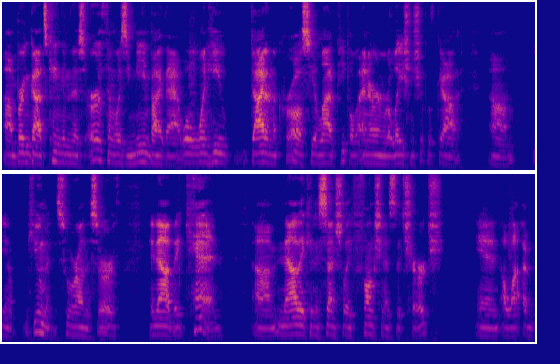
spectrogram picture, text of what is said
um, bring God's kingdom to this earth. And what does he mean by that? Well, when he died on the cross, he allowed people to enter in relationship with God, um, you know, humans who are on this earth. And now they can. Um, now they can essentially function as the church and allow, um,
